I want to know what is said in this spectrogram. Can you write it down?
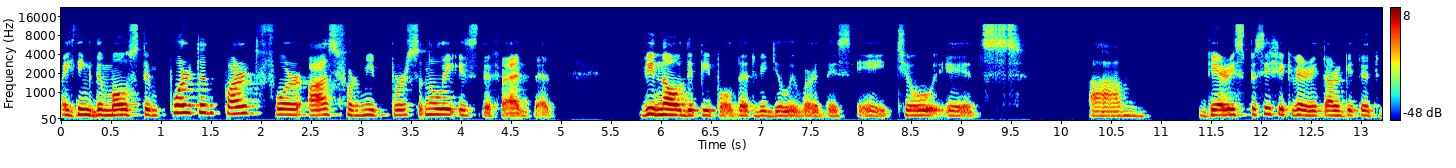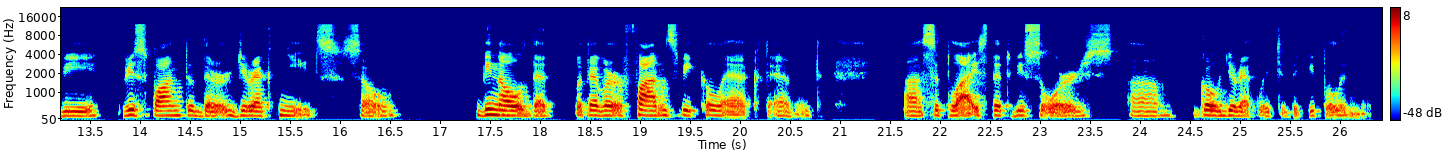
I think the most important part for us, for me personally, is the fact that we know the people that we deliver this aid to. It's um, very specific, very targeted. We respond to their direct needs. So we know that whatever funds we collect and uh, supplies that we source um, go directly to the people in need.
